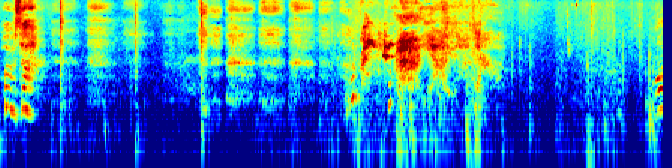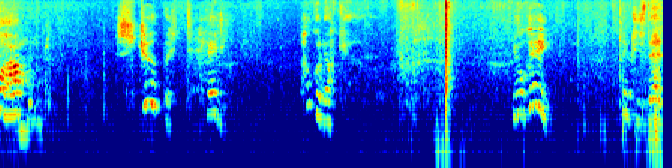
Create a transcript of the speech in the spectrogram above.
What was that? What happened? Stupid Teddy. How could I kill him? You okay? I think he's dead.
